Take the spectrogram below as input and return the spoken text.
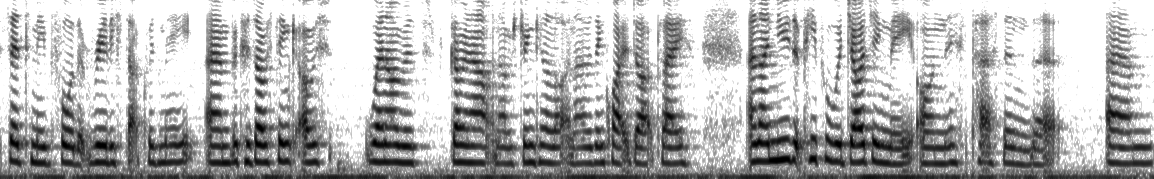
said to me before that really stuck with me, um, because I think I was when I was going out and I was drinking a lot and I was in quite a dark place, and I knew that people were judging me on this person that um,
